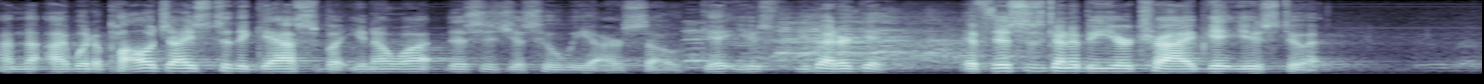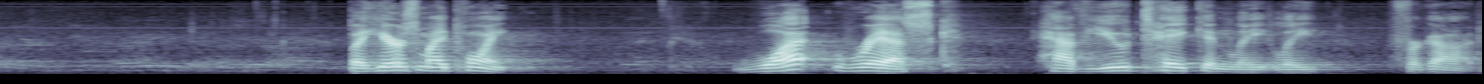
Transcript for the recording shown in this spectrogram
Not, i would apologize to the guests, but you know what? This is just who we are. So get used. You better get. If this is going to be your tribe, get used to it. But here's my point. What risk have you taken lately for God?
